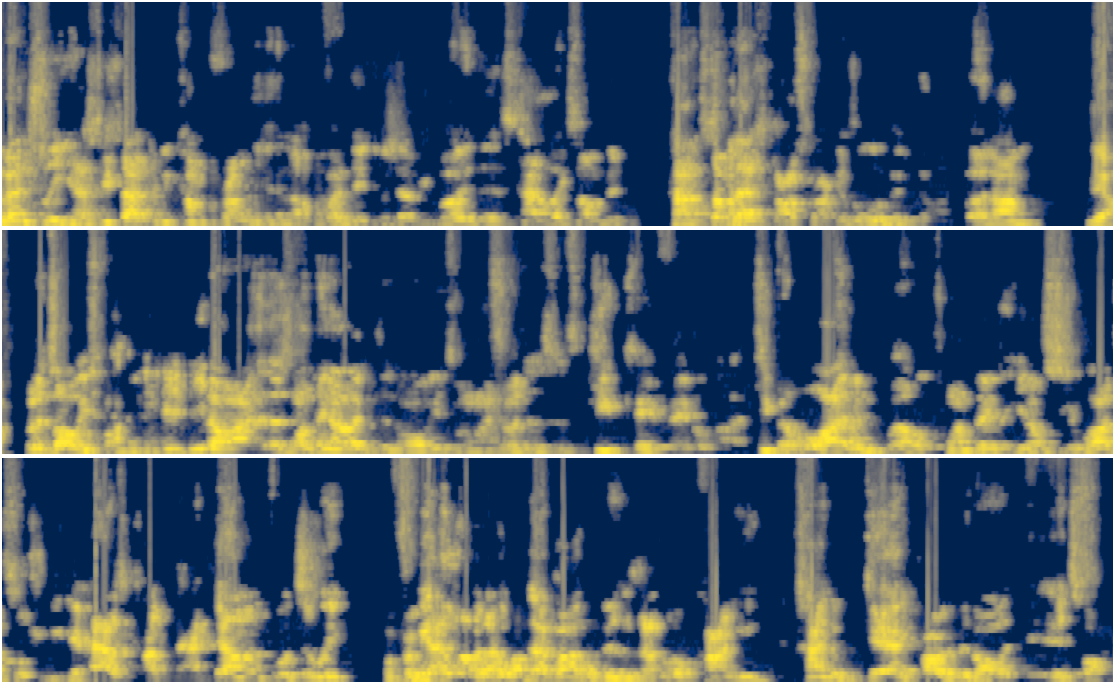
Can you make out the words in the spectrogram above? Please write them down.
eventually, yes, you start to become friendly enough. I think with everybody, that's kind of like some of it. Kind of, some of that starstruck is a little bit gone. But um, Yeah. But it's always fun. You know, I, there's one thing I like to always do my show is, is keep kayfabe alive. Keep it alive and well. It's one thing that you don't see a lot. Social media has cut that down, unfortunately. But for me, I love it. I love that part of the business. That little tiny kind of gag part of it all. It, it's fun.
